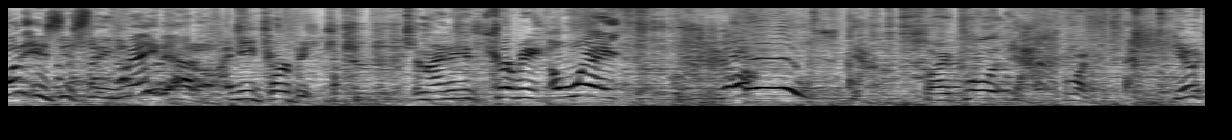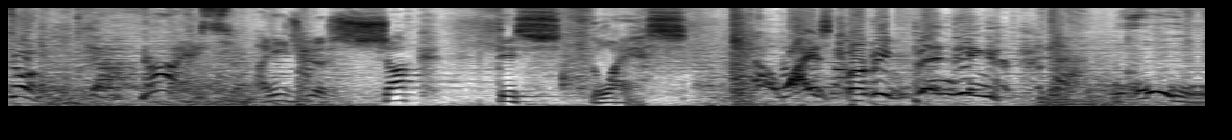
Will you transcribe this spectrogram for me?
What is this thing made out of? I need Kirby. And I need Kirby away. Oh! All right, pull it. Come on. Give it to him. Nice. I need you to suck this glass. Ah, Why is Kirby bending? Ooh.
